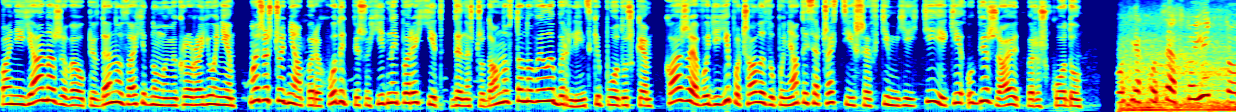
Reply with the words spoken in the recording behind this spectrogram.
Пані Яна живе у південно-західному мікрорайоні. Майже щодня переходить пішохідний перехід, де нещодавно встановили берлінські подушки. Каже, водії почали зупинятися частіше, втім є й ті, які об'їжджають перешкоду. От як оце стоїть, то,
